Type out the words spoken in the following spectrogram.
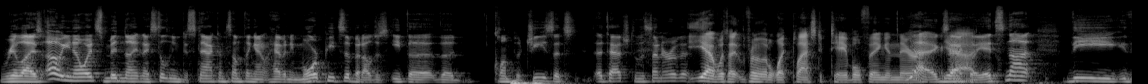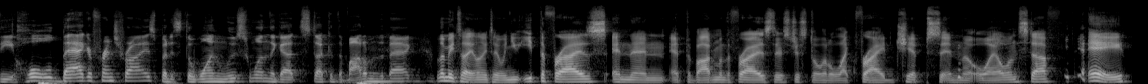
realize, oh, you know, it's midnight and I still need to snack on something. I don't have any more pizza, but I'll just eat the the clump of cheese that's attached to the center of it. Yeah, with that from a little like plastic table thing in there. Yeah, exactly. It's not the the whole bag of French fries, but it's the one loose one that got stuck at the bottom of the bag. Let me tell you, let me tell you, when you eat the fries and then at the bottom of the fries there's just a little like fried chips in the oil and stuff. A,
